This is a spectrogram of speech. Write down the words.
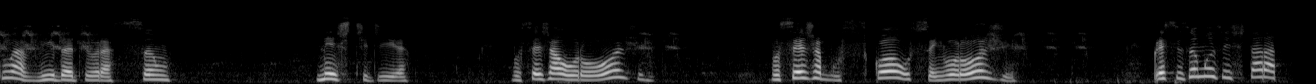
tua vida de oração neste dia? Você já orou hoje? Você já buscou o Senhor hoje? Precisamos estar atentos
